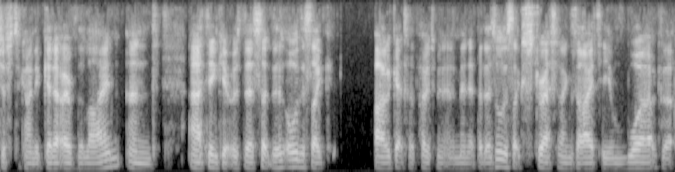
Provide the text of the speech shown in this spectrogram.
just to kind of get it over the line. And, and I think it was there's, there's all this like I'll get to the post in a minute, but there's all this like stress and anxiety and work that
